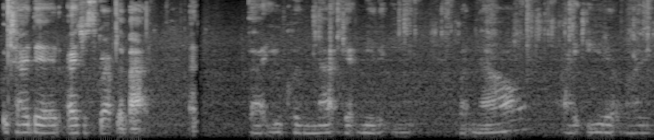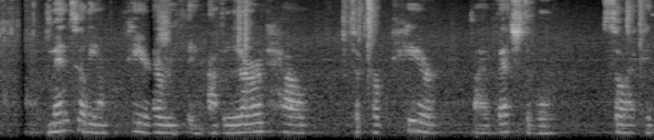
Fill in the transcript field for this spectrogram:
which I did, I just grabbed the bag. And that you could not get me to eat. But now I eat it like mentally I'm prepared everything. I've learned how to prepare my vegetable so I can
